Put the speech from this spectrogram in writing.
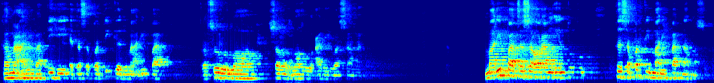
Ka ma'rifatihi eta sapertikeun ma'rifat. Rasulullah sallallahu alaihi wasallam. Marifat seseorang itu seperti marifat Rasul.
